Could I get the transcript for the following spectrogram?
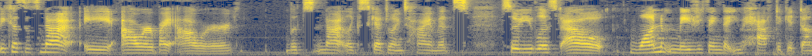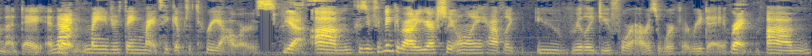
because it's not a hour by hour. It's not like scheduling time. It's so you list out one major thing that you have to get done that day, and that Right. major thing might take up to three hours. Yes. Um, because if you think about it, you actually only have like you really do four hours of work every day. Right. Um,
